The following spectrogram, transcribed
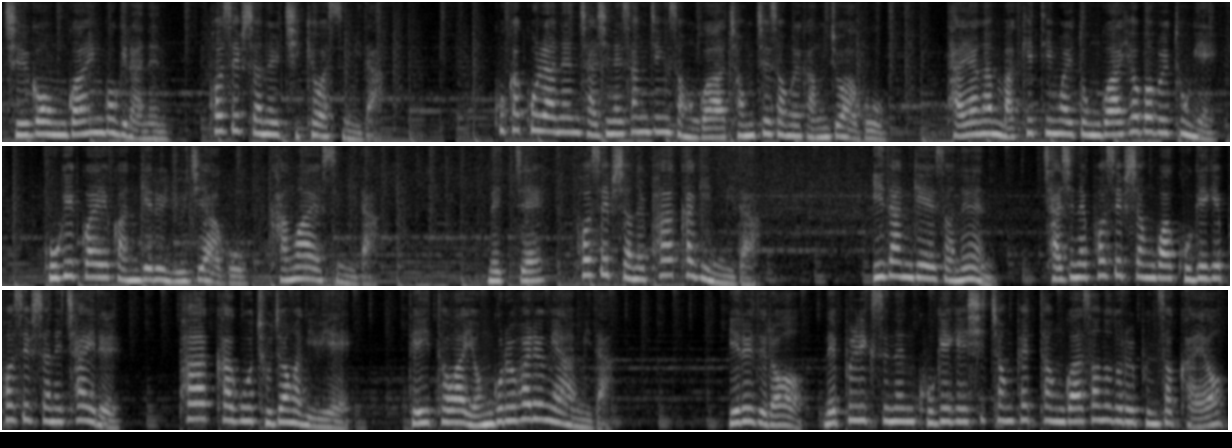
즐거움과 행복이라는 퍼셉션을 지켜왔습니다. 코카콜라는 자신의 상징성과 정체성을 강조하고 다양한 마케팅 활동과 협업을 통해 고객과의 관계를 유지하고 강화하였습니다. 넷째, 퍼셉션을 파악하기입니다. 이 단계에서는 자신의 퍼셉션과 고객의 퍼셉션의 차이를 파악하고 조정하기 위해 데이터와 연구를 활용해야 합니다. 예를 들어 넷플릭스는 고객의 시청 패턴과 선호도를 분석하여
